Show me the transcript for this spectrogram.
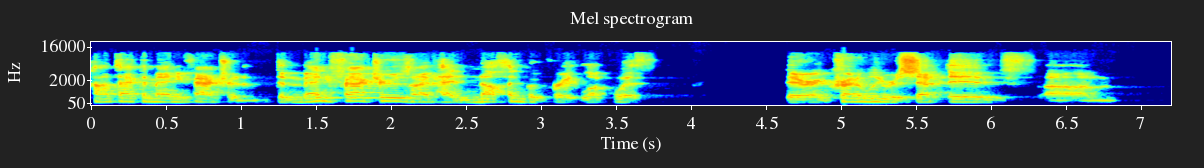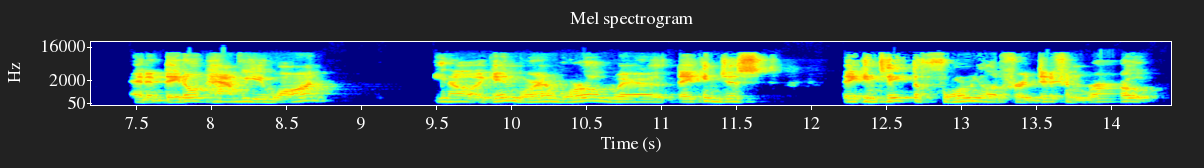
contact the manufacturer. The manufacturers i've had nothing but great luck with they're incredibly receptive um, and if they don't have what you want you know again we're in a world where they can just they can take the formula for a different rope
